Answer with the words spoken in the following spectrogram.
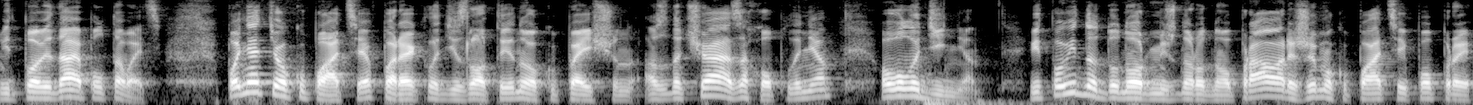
Відповідає полтавець. Поняття окупація в перекладі з латину occupation означає захоплення, оволодіння. Відповідно до норм міжнародного права, режим окупації, попри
